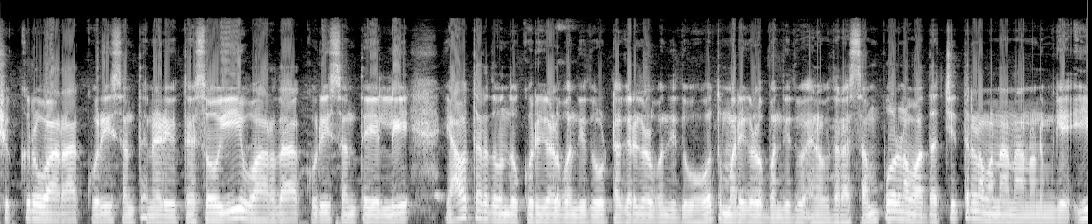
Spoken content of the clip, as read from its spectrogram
ಶುಕ್ರವಾರ ಕುರಿ ಸಂತೆ ನಡೆಯುತ್ತೆ. ಸೊ ಈ ವಾರದ ಕುರಿ ಸಂತೆಯಲ್ಲಿ ಯಾವ ಥರದ ಒಂದು ಕುರಿಗಳು ಬಂದಿದ್ವು, ಟಗರುಗಳು ಬಂದಿದ್ವು ಹೋತು ಮರಿಗಳು ಬಂದಿದ್ವು ಎನ್ನುವುದರ ಸಂಪೂರ್ಣವಾದ ಚಿತ್ರಣವನ್ನು ನಾನು ನಿಮಗೆ ಈ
